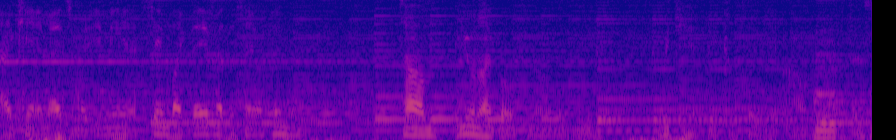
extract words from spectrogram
I I can't imagine what you mean. It seemed like Dave had the same opinion. Tom, you and I both know that we, we can't be completely out about this.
